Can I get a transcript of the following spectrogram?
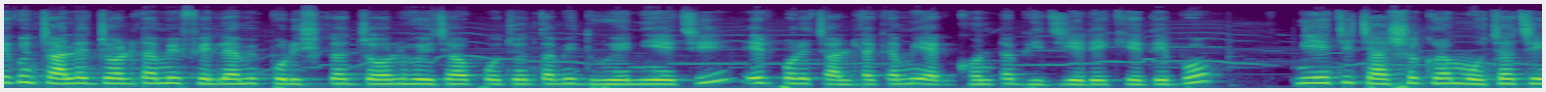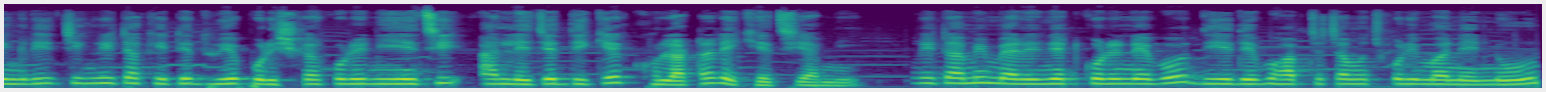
দেখুন, চালের জলটা আমি ফেলে আমি পরিষ্কার জল হয়ে যাওয়া পর্যন্ত আমি ধুয়ে নিয়েছি। এরপরে চালটাকে আমি এক ঘণ্টা ভিজিয়ে রেখে দেব। নিয়েছি চারশো গ্রাম মোচা চিংড়ি। চিংড়িটা কেটে ধুয়ে পরিষ্কার করে নিয়েছি আর লেজের দিকে খোলাটা রেখেছি আমি। চিংড়িটা আমি ম্যারিনেট করে নেব। দিয়ে দেবো হাফ চা চামচ পরিমাণে নুন।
